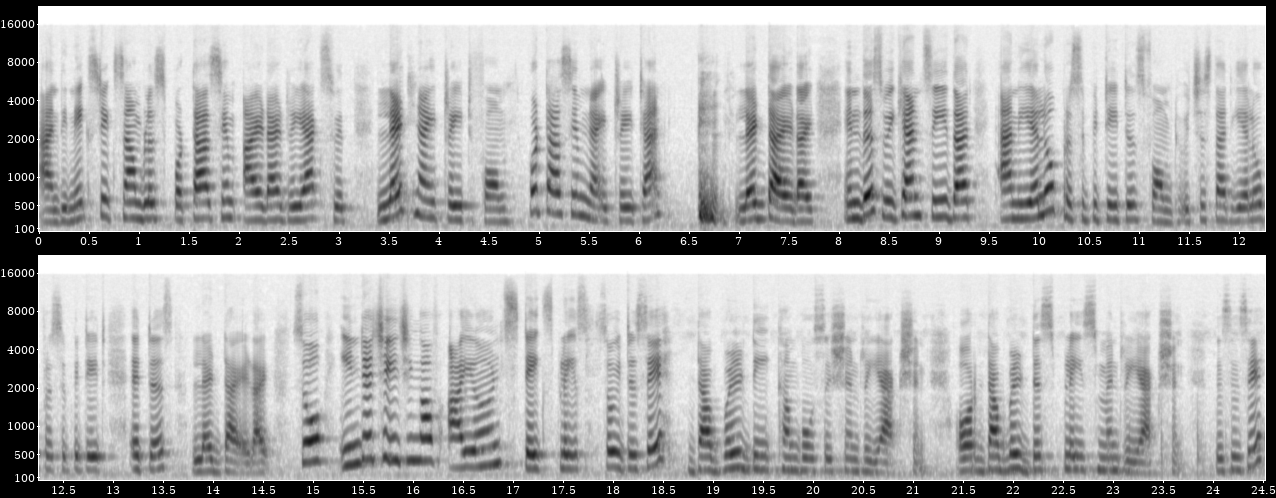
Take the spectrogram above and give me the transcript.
And the next example is potassium iodide reacts with lead nitrate to form. Potassium nitrate and lead iodide. In this we can see that an yellow precipitate is formed which is that yellow precipitate it is lead iodide. So interchanging of ions takes place. So it is a double decomposition reaction or double displacement reaction. This is a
